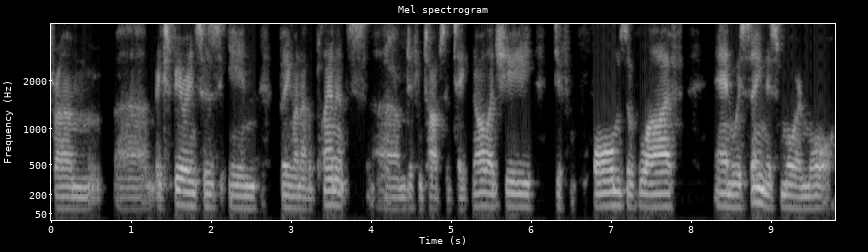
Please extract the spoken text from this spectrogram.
from um, experiences in being on other planets, um, different types of technology, different forms of life, and we're seeing this more and more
